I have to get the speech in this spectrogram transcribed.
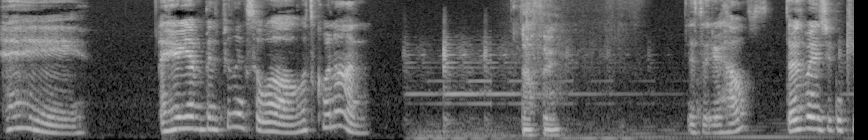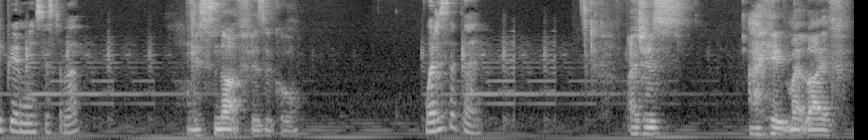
Hey, I hear you haven't been feeling so well. What's going on? Nothing. Is it your health? There's ways you can keep your immune system up. It's not physical. What is it then? I just... I hate my life.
